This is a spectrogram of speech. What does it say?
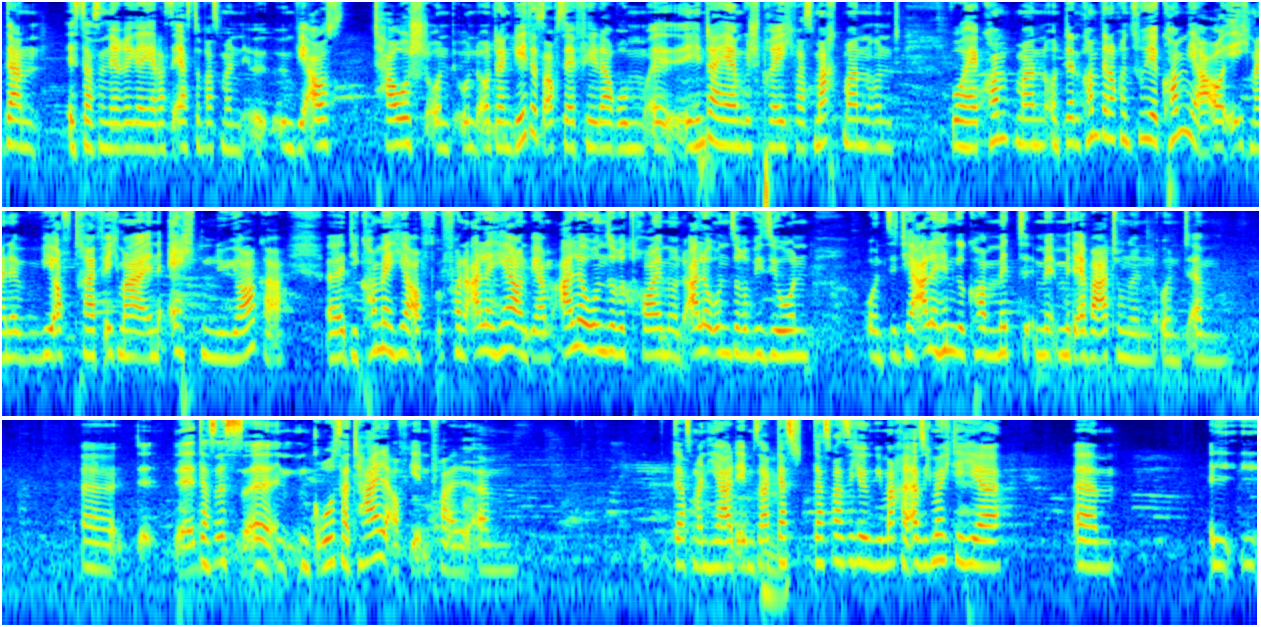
dann ist das in der Regel ja das Erste, was man äh, irgendwie austauscht und, und, und dann geht es auch sehr viel darum, äh, hinterher im Gespräch, was macht man und woher kommt man? Und dann kommt ja noch hinzu, hier kommen ja auch, ich meine, wie oft treffe ich mal einen echten New Yorker? Äh, die kommen ja hier auch von alle her und wir haben alle unsere Träume und alle unsere Visionen und sind hier alle hingekommen mit, mit, mit Erwartungen und ähm, äh, das ist äh, ein, großer Teil auf jeden Fall. Ähm, dass man hier halt eben sagt, mhm. das, das, was ich irgendwie mache, also ich möchte hier ähm,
